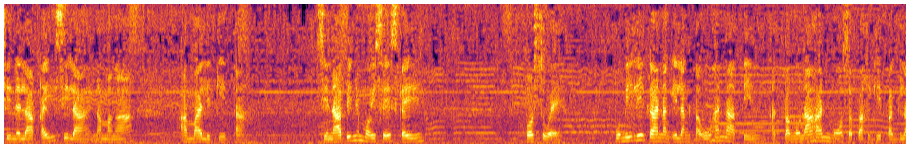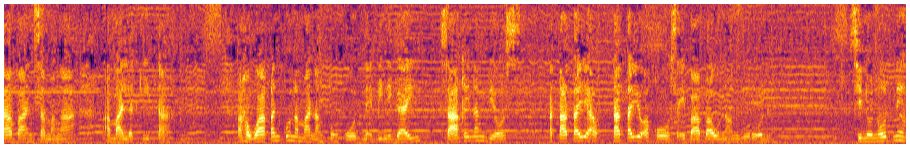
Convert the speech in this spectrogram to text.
sinalakay sila ng mga Amalekita. Sinabi ni Moises kay Josue, Pumili ka ng ilang tauhan natin at pangunahan mo sa pakikipaglaban sa mga Amalekita. Kahawakan ko naman ang tungkod na ibinigay sa akin ng Diyos at tatayo, tatayo ako sa ibabaw ng burol. Sinunod ni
